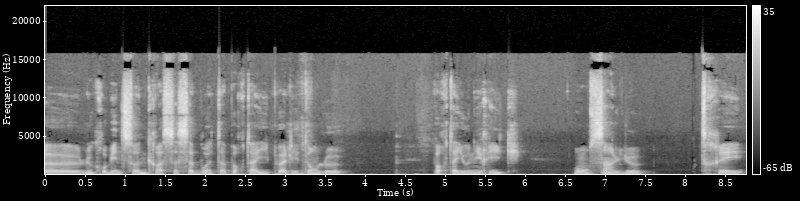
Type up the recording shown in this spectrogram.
Euh, Luke Robinson, grâce à sa boîte à portail, il peut aller dans le portail onirique. Bon, c'est un lieu très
